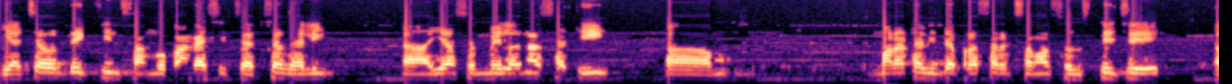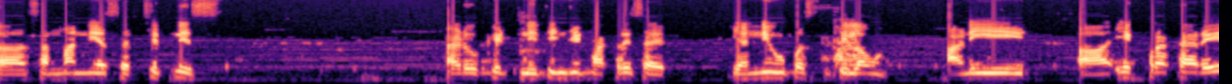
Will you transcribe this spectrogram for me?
याच्यावर देखील सांगोपांगाशी चर्चा झाली. या संमेलनासाठी मराठा विद्याप्रसारक समाज संस्थेचे सन्माननीय सरचिटणीस ॲडव्होकेट नितीनजी ठाकरे साहेब यांनी उपस्थिती लावून आणि एक प्रकारे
